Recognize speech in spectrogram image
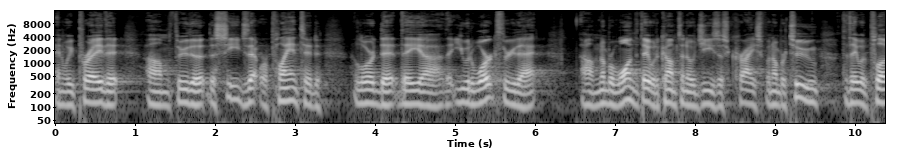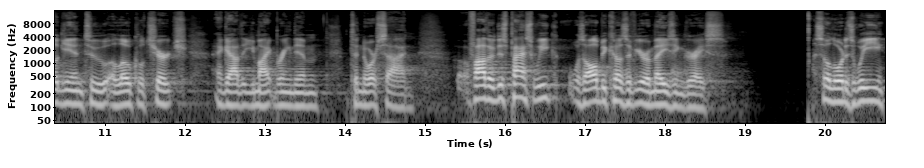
And we pray that um, through the, the seeds that were planted, Lord, that, they, uh, that you would work through that um, number one, that they would come to know Jesus Christ, but number two, that they would plug into a local church, and God, that you might bring them to Northside. Father, this past week was all because of your amazing grace. So, Lord, as we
